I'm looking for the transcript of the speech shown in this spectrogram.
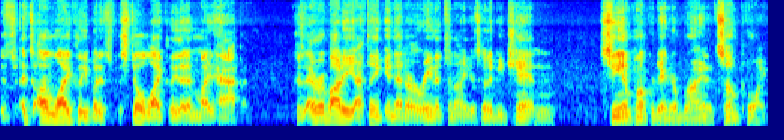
it's, it's unlikely, but it's still likely that it might happen because everybody, I think, in that arena tonight is going to be chanting CM Punk or Daniel Bryan at some point.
